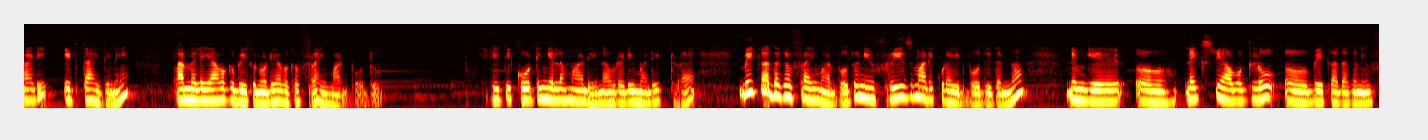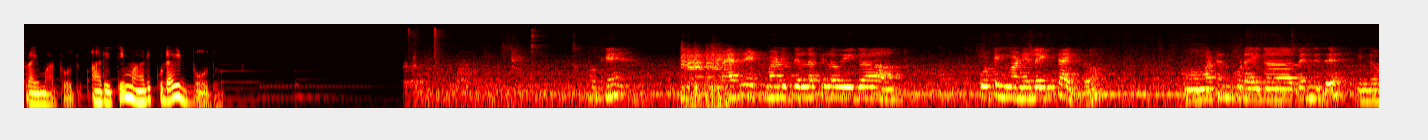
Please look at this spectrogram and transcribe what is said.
ಮಾಡಿ ಇಡ್ತಾ ಇದ್ದೀನಿ. ಆಮೇಲೆ ಯಾವಾಗ ಬೇಕು ನೋಡಿ ಆವಾಗ ಫ್ರೈ ಮಾಡ್ಬೋದು. ಈ ರೀತಿ ಕೋಟಿಂಗ್ ಎಲ್ಲ ಮಾಡಿ ನಾವು ರೆಡಿ ಮಾಡಿ ಇಟ್ಟರೆ ಬೇಕಾದಾಗ ಫ್ರೈ ಮಾಡ್ಬೋದು. ನೀವು ಫ್ರೀಸ್ ಮಾಡಿ ಕೂಡ ಇಡ್ಬೋದು ಇದನ್ನು. ನಿಮಗೆ ನೆಕ್ಸ್ಟ್ ಯಾವಾಗಲೂ ಬೇಕಾದಾಗ ನೀವು ಫ್ರೈ ಮಾಡ್ಬೋದು. ಆ ರೀತಿ ಮಾಡಿ ಕೂಡ ಇಡ್ಬೋದು. ಓಕೆ. ಮ್ಯಾರಿನೇಟ್ ಮಾಡಿದ್ದೆಲ್ಲ ಕೆಲವು ಈಗ ಕೋಟಿಂಗ್ ಮಾಡಿ ಎಲ್ಲ ಇಟ್ಟಾಯಿತು. ಮಟನ್ ಕೂಡ ಈಗ ಬೆಂದಿದೆ. ಇನ್ನು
